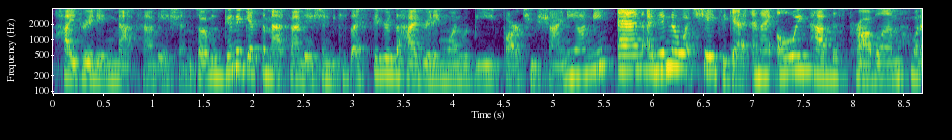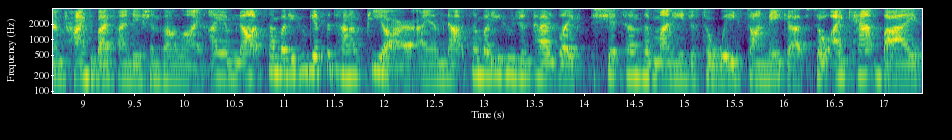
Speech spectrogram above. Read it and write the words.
hydrating matte foundation. So I was gonna get the matte foundation because I figured the hydrating one would be far too shiny on me. And I didn't know what shade to get. And I always have this problem when I'm trying to buy foundations online. I am not somebody who gets a ton of PR. I am not somebody who just has like shit tons of money just to waste on makeup. So I can't buy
